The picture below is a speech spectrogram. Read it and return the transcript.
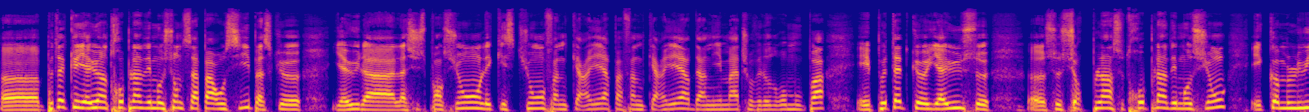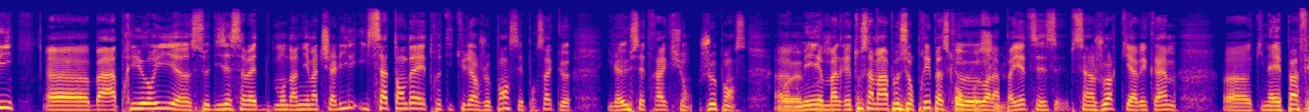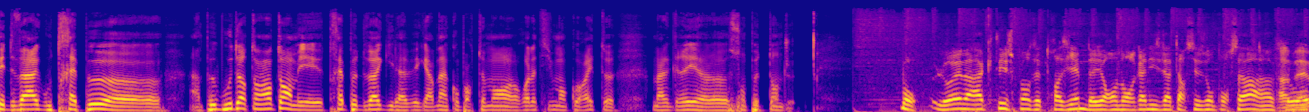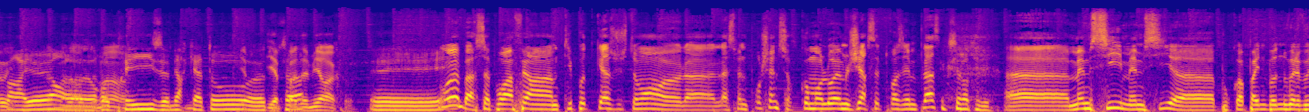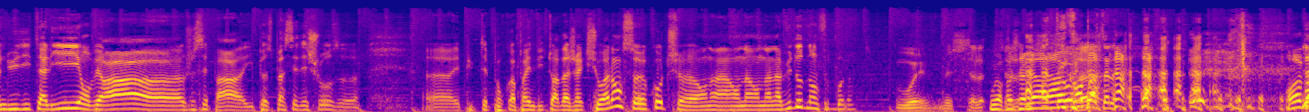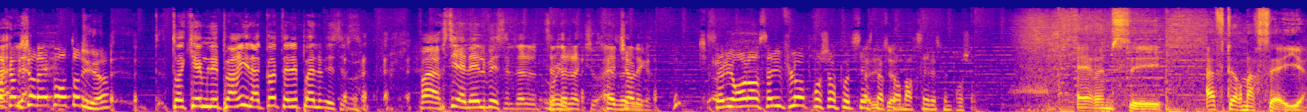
euh, Peut-être qu'il y a eu un trop plein d'émotions de sa part aussi, parce que il y a eu la, suspension, les questions, fin de carrière, pas fin de carrière, dernier match au Vélodrome ou pas, et peut-être qu'il y a eu ce, euh, ce surplein, ce trop plein d'émotions, et comme lui, bah, a priori, se disait ça va être mon dernier match à Lille, il s'attendait à être titulaire, je pense, c'est pour ça que il a eu cette réaction, je pense. Euh, Ouais, mais possible. malgré tout, ça m'a un peu surpris parce que possible. voilà, Payet, c'est- un joueur qui avait quand même, euh, qui n'avait pas fait de vagues ou très peu, euh, un peu boudeur de temps en temps, mais très peu de vagues. Il avait gardé un comportement relativement correct malgré son peu de temps de jeu. Bon, l'OM a acté, je pense, d'être troisième. D'ailleurs, on organise l'intersaison pour ça. Hein, Ah bah oui. par ailleurs, Ah, euh, malheureusement, reprise, mercato, Il euh, n'y a, tout pas de miracle. Et- Ouais, bah ça pourra faire un petit podcast justement euh, la, la semaine prochaine sur comment l'OM gère cette troisième place. Excellente idée. Euh, même si, même si, euh, pourquoi pas une bonne nouvelle venue d'Italie, on verra. euh, je sais pas, il peut se passer des choses. euh, euh, et puis peut-être pourquoi pas une victoire d'Ajaccio à Lens, euh, coach. Euh, On a, on a, on en a vu d'autres dans le football. Oui, mais c'est Oui, enfin, celle-là, là, crois là, pas, celle-là on va La- faire comme la- si on n'avait pas entendu. Hein. Toi qui aimes les paris, la cote elle est pas élevée. celle Enfin, si elle est élevée, celle celle d'Ajaccio. Allez, ciao les gars. Salut Roland, salut Flo. Prochain podcast Salut, After. Marseille la semaine prochaine. RMC After Marseille.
